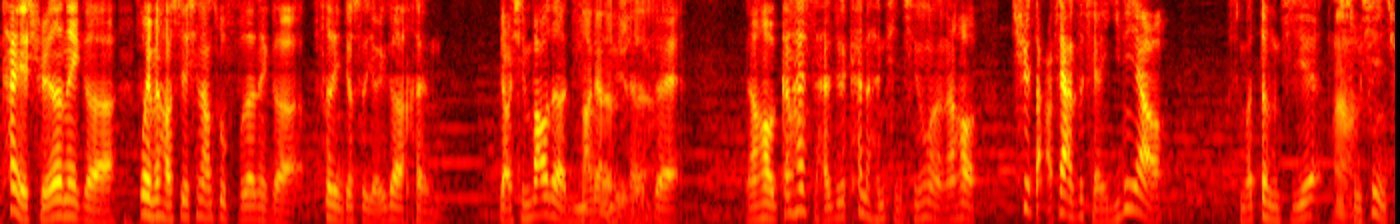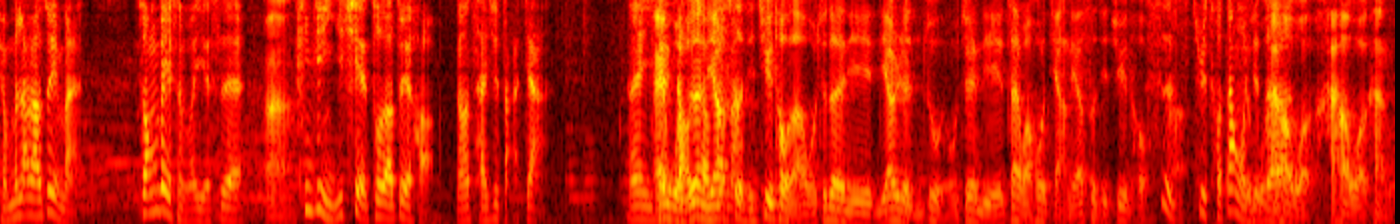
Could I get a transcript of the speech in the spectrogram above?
他也学了那个为美好世界献上祝福的那个设定，就是有一个很表情包的女女女神对。然后刚开始还是看得很挺轻松的，然后去打架之前一定要什么等级、嗯属性全部拉到最满，装备什么也是啊，拼尽一切做到最好，然后才去打架。哎，个我觉得你要涉及剧透了，我觉得你你要忍住，我觉得你再往后讲你要涉及剧透。是啊剧透，但我觉得还好得我还好我看过。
